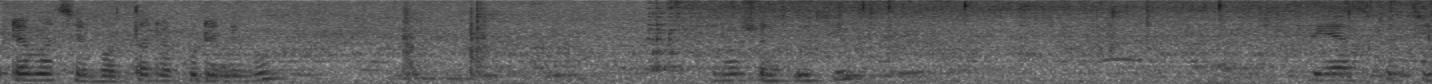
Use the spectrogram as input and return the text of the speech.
দুইটা মাছের ভর্তাটা করে নেব। রসুন কুচি পেঁয়াজ কুচি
